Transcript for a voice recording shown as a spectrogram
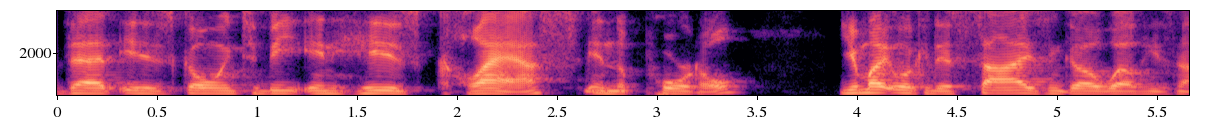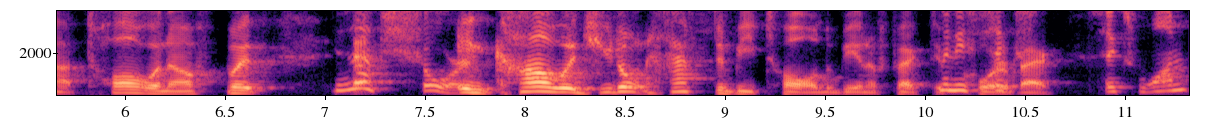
that is going to be in his class in the portal. You might look at his size and go, "Well, he's not tall enough." But He's not short. in college, you don't have to be tall to be an I effective mean, he's quarterback six one.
